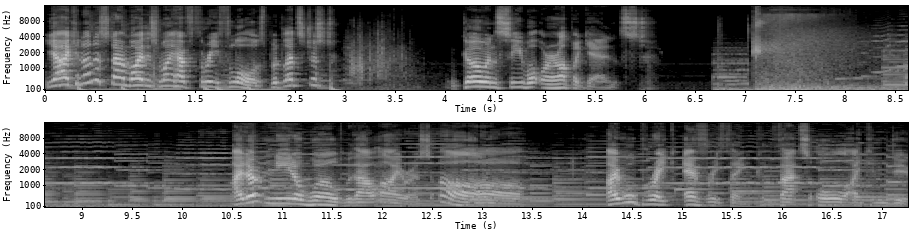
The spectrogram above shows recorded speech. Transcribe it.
Yeah, I can understand why this might have three flaws, but let's just go and see what we're up against. I don't need a world without Iris. Oh, I will break everything. That's all I can do.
